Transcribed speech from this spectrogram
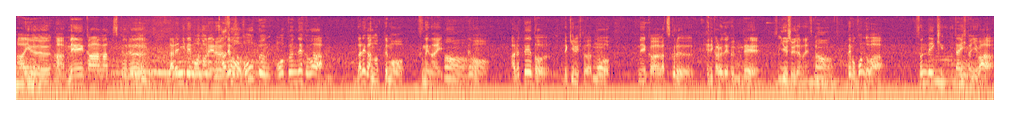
ああいう、まあ、メーカーが作る誰にでも乗れる。あでもオープンオープンデフは誰が乗っても踏めない、でうんもある程度できる人だと、メーカーが作るヘリカルデフって優秀じゃないですか、うんでも今度は踏んでいきたい人には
